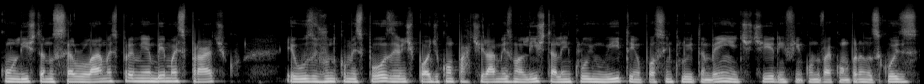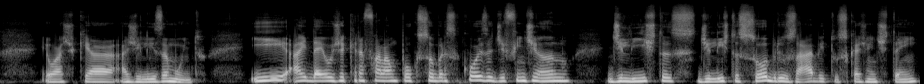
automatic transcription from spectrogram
com lista no celular, mas para mim é bem mais prático. Eu uso junto com minha esposa, a gente pode compartilhar a mesma lista, ela inclui um item, eu posso incluir também, a gente tira, enfim, quando vai comprando as coisas, eu acho que a, agiliza muito. E a ideia hoje é querer falar um pouco sobre essa coisa de fim de ano, de listas, de listas sobre os hábitos que a gente tem.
